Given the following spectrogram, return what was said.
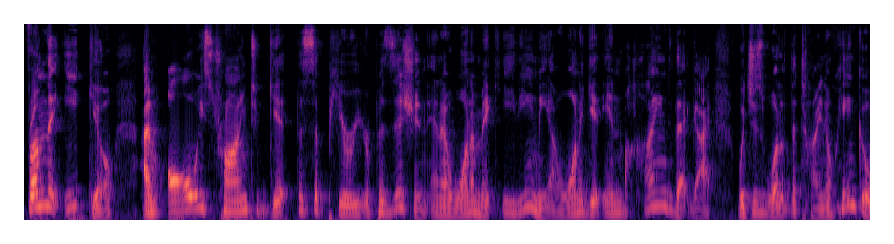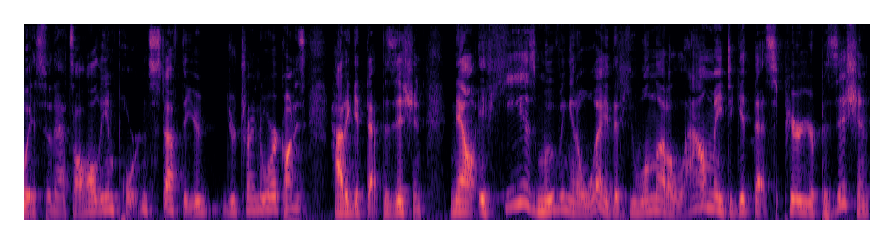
From the Ikkyo, I'm always trying to get the superior position and I want to make Irimi. I want to get in behind that guy, which is what the Tai no Henko is. So that's all the important stuff that you're you're trying to work on is how to get that position. Now, if he is moving in a way that he will not allow me to get that superior position,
